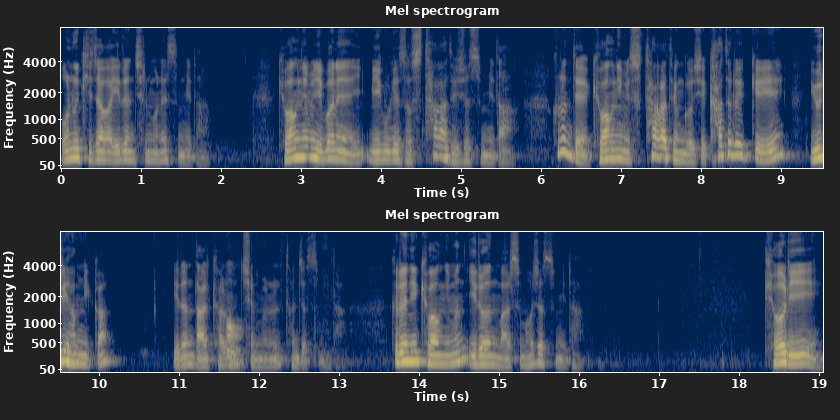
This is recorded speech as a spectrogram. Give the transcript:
어느 기자가 이런 질문했습니다. 교황님은 이번에 미국에서 스타가 되셨습니다. 그런데 교황님이 스타가 된 것이 카톨릭교에 유리합니까? 이런 날카로운 어. 질문을 던졌습니다. 그러니 교황님은 이런 말씀하셨습니다. 별이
